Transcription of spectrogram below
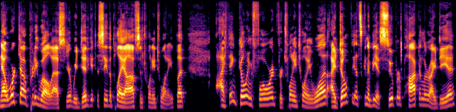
Now, it worked out pretty well last year. We did get to see the playoffs in 2020, but I think going forward for 2021, I don't think it's going to be a super popular idea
